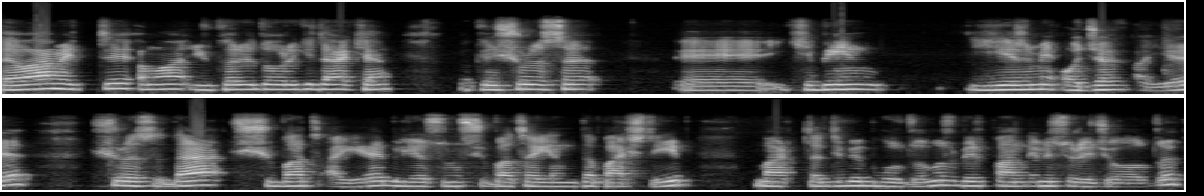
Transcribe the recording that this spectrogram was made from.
devam etti ama yukarı doğru giderken bakın şurası e, 2020 Ocak ayı şurası da Şubat ayı biliyorsunuz Şubat ayında başlayıp Mart'ta dibi bulduğumuz bir pandemi süreci oldu.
